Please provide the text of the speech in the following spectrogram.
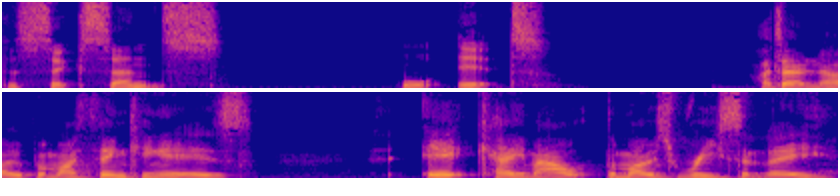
The Sixth Sense, or It. I don't know, but my thinking is, it came out the most recently.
